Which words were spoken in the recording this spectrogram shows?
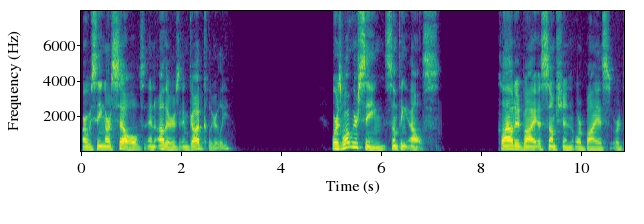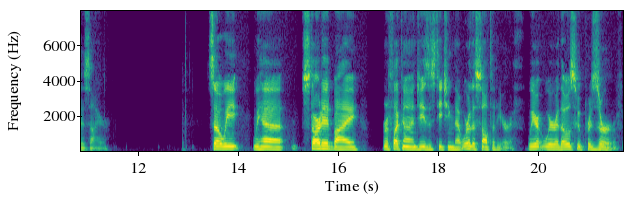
are we seeing ourselves and others and God clearly? Or is what we're seeing something else, clouded by assumption or bias or desire? So we we have started by reflecting on Jesus' teaching that we're the salt of the earth. We're, we're those who preserve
